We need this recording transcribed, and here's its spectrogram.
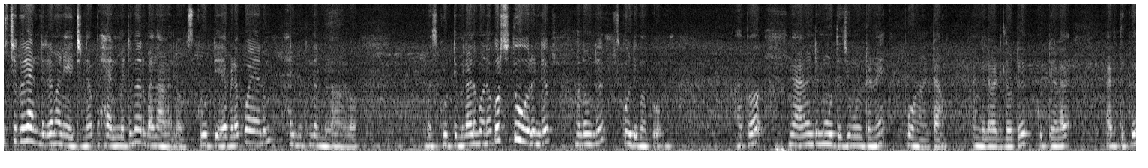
ഉച്ചയ്ക്ക് രണ്ടര മണിയായിട്ടുണ്ട്. അപ്പോൾ ഹെൽമെറ്റ് നിർബന്ധമാണല്ലോ. സ്കൂട്ടി എവിടെ പോയാലും ഹെൽമെറ്റ് നിർബന്ധമാണല്ലോ. സ്കൂട്ടിമ്മലാണ് പോകുന്നത് കുറച്ച് ദൂരമുണ്ട്. അതുകൊണ്ട് സ്കൂട്ടിമ്മ പോകും അപ്പോൾ ഞാൻ എന്റെ മൂത്തച്ഛൻ കൂട്ടാണ് പോകണം കേട്ടോ. അങ്കലവാടിയിലോട്ട് കുട്ടികളെ അടുത്തേക്ക്.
